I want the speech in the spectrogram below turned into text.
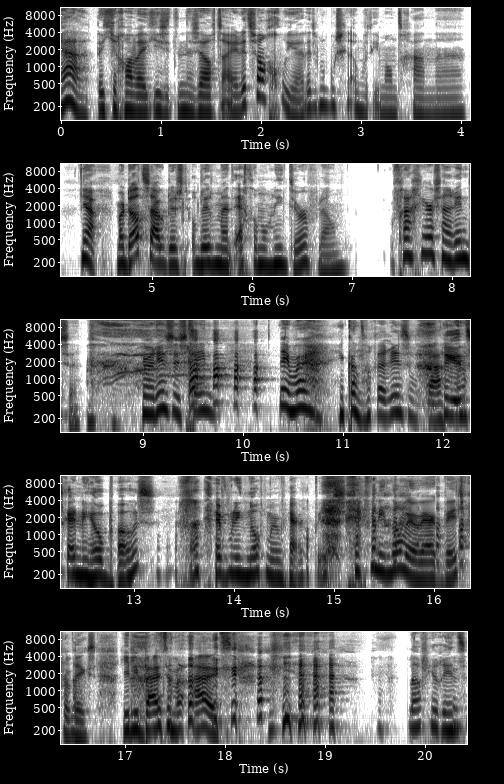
Ja. Dat je gewoon weet, je zit in dezelfde... Dit is wel een goeie. Dit moet misschien ook met iemand gaan... eh. Ja. Maar dat zou ik dus op dit moment echt al nog niet durven dan. Vraag eerst aan Rinse. maar Rinse is geen... Nee, maar je kan toch aan Rinse vragen? Rins kijkt nu heel boos. Geef me niet nog meer werk, bitch. Geef me niet nog meer werk, bitch, voor niks. Jullie buiten me uit. Love you, Rins.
